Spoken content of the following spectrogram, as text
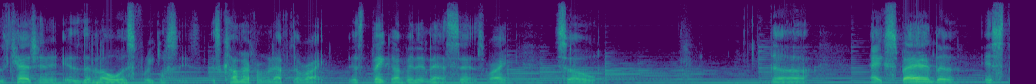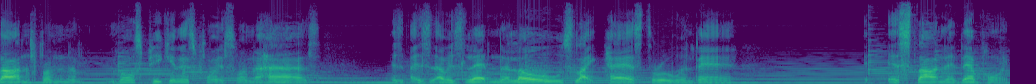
is catching it is the lowest frequencies. It's coming from left to right. Just think of it in that sense, right? So the expander is starting from the most peakingest points from the highs. It's, it's, it's letting the lows like pass through and then is starting at that point.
